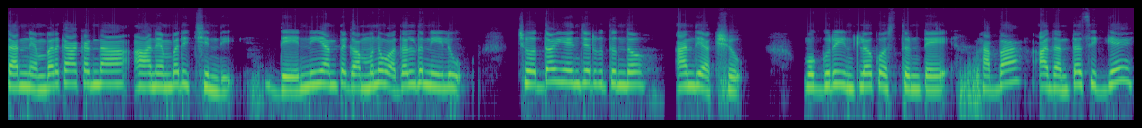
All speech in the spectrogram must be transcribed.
తన నెంబర్ కాకుండా ఆ నెంబర్ ఇచ్చింది. దేన్ని అంత గమ్మున వదలదు నీలు. చూద్దాం ఏం జరుగుతుందో అంది అక్షు. ముగ్గురు ఇంట్లోకి వస్తుంటే అబ్బా అదంతా సిగ్గే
